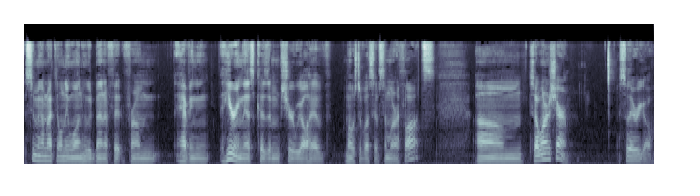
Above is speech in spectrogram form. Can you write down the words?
assuming I'm not the only one who would benefit from having hearing this because I'm sure we all have most of us have similar thoughts. Um, so I wanted to share them. So there we go.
